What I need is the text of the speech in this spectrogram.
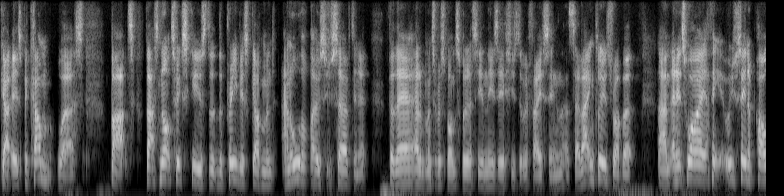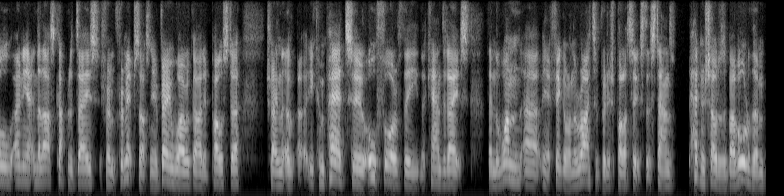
it's become worse. But that's not to excuse the, the previous government and all those who served in it for their element of responsibility in these issues that we're facing. So that includes Robert. Um, and it's why I think we've seen a poll only in the last couple of days from, from Ipsos, you know, very well regarded pollster, showing that uh, you compared to all four of the, the candidates, then the one uh, you know, figure on the right of British politics that stands head and shoulders above all of them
